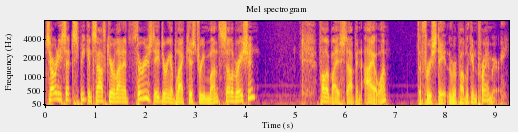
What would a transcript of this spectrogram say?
He's already set to speak in South Carolina Thursday during a Black History Month celebration followed by a stop in Iowa, the first state in the Republican primary,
